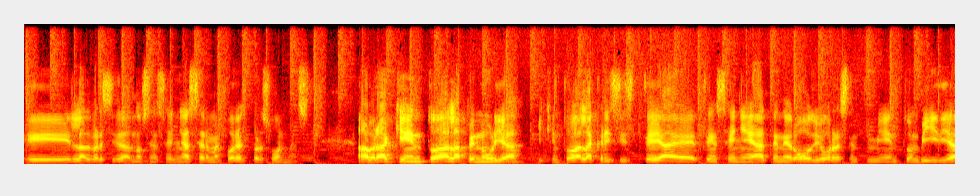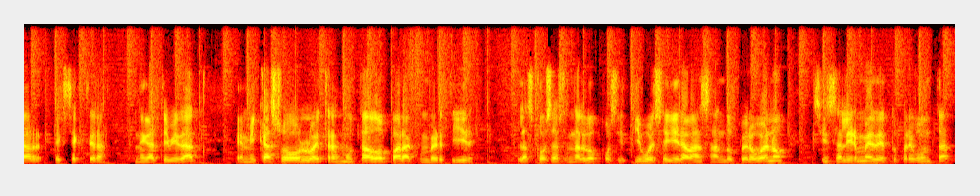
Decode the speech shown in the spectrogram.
eh, la adversidad nos enseña a ser mejores personas. Habrá quien toda la penuria y quien toda la crisis te, eh, te enseñe a tener odio, resentimiento, envidia, etcétera, negatividad. En mi caso lo he transmutado para convertir las cosas en algo positivo y seguir avanzando. Pero bueno, sin salirme de tu pregunta,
